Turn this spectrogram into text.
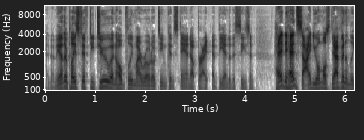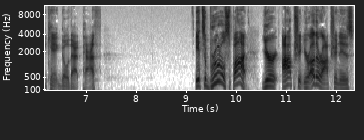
And then the other plays 52, and hopefully my roto team can stand upright at the end of the season. Head to head side, you almost definitely can't go that path. It's a brutal spot. Your option, your other option is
